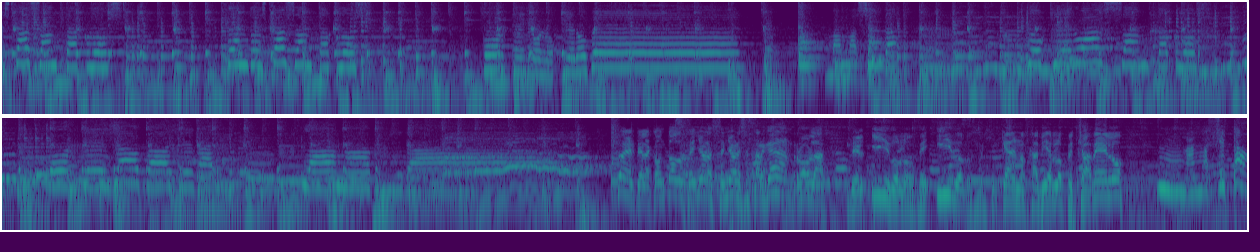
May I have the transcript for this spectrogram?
está Santa Claus? ¿Dónde está Santa Claus? Porque yo lo quiero ver. Mamacita, yo quiero a Santa Claus. Porque ya va a llegar la Navidad. Suéltela con todo, señoras, señores, esta gran rola del ídolo de ídolos mexicanos, Javier López Chabelo. Mamacita,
